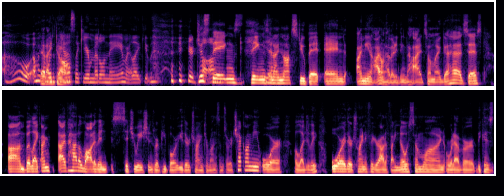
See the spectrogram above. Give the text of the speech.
Oh, oh my god! I What did they ask? Like your middle name or like your Just job? things, things, and I'm not stupid. And I mean, I don't have anything to hide, so I'm like, go ahead, sis. Um, but like I'm, I've had a lot of in situations where people are either trying to run some sort of check on me, or allegedly, or they're trying to figure out if I know someone or whatever because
